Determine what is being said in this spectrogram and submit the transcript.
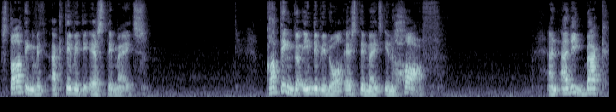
starting with activity estimates, cutting the individual estimates in half, and adding back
